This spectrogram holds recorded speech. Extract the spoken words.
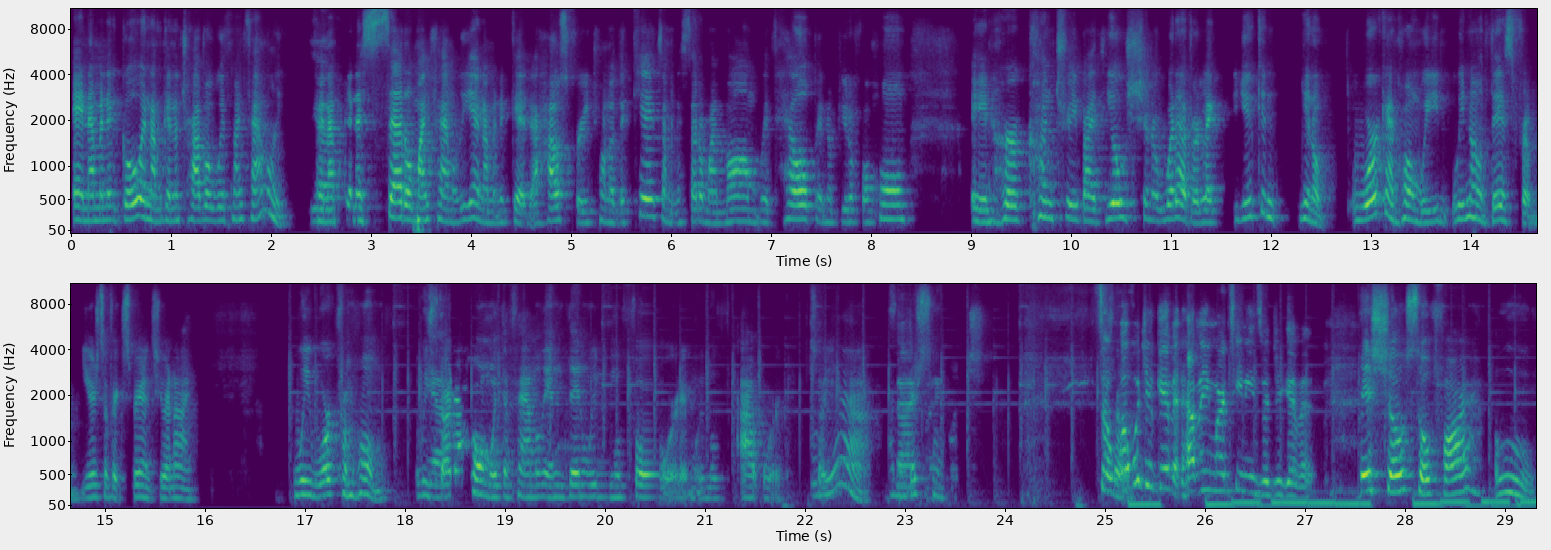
and I'm going to go and I'm going to travel with my family yeah. and I'm going to settle my family in. I'm going to get a house for each one of the kids. I'm going to settle my mom with help in a beautiful home in her country by the ocean or whatever. Like you can, you know, work at home. We we know this from years of experience, you and I. we work from home. We yeah. start at home with the family and then we move forward and we move outward. So mm-hmm. yeah, exactly. I mean, there's so much. So, so, what would you give it? How many martinis would you give it? This show so far, ooh,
